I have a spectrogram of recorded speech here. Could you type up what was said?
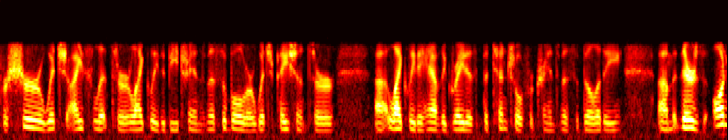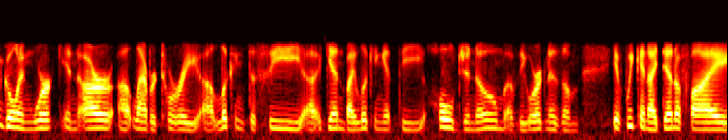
for sure which isolates are likely to be transmissible or which patients are uh, likely to have the greatest potential for transmissibility. Um, there's ongoing work in our uh, laboratory uh, looking to see, uh, again, by looking at the whole genome of the organism, if we can identify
